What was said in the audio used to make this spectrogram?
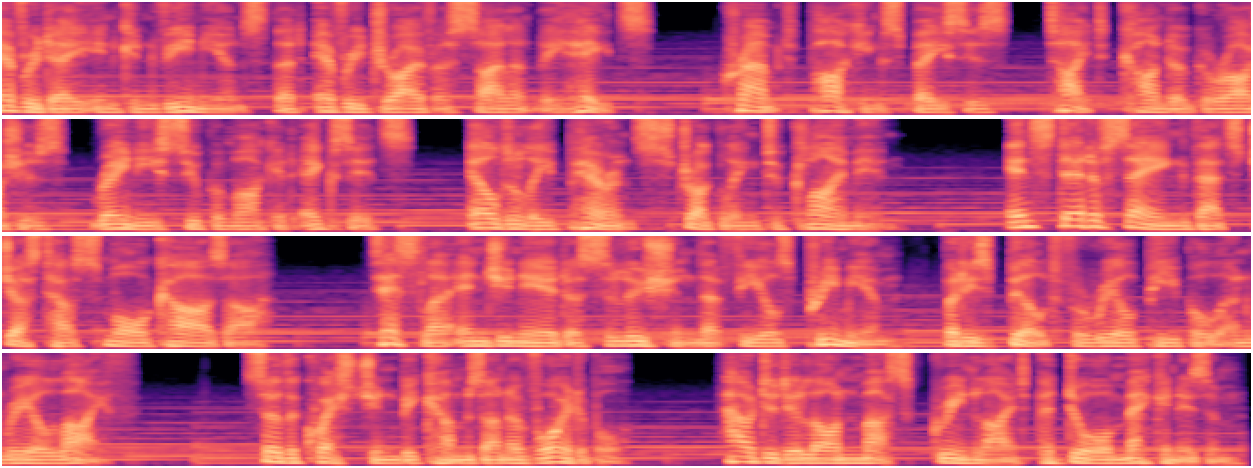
everyday inconvenience that every driver silently hates. Cramped parking spaces, tight condo garages, rainy supermarket exits, elderly parents struggling to climb in. Instead of saying that's just how small cars are, Tesla engineered a solution that feels premium but is built for real people and real life. So the question becomes unavoidable. How did Elon Musk greenlight a door mechanism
